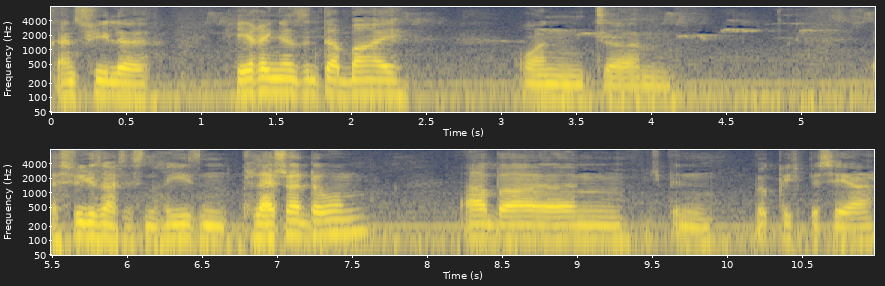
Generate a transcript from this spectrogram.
ganz viele Heringe sind dabei. Und ähm, es, wie gesagt, ist ein riesen Pleasure Dome. Aber ähm, ich bin wirklich bisher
